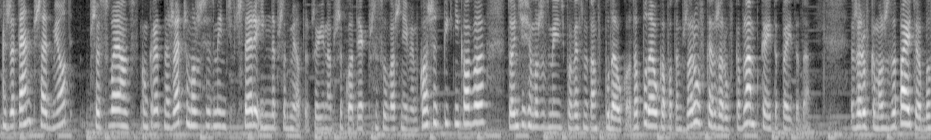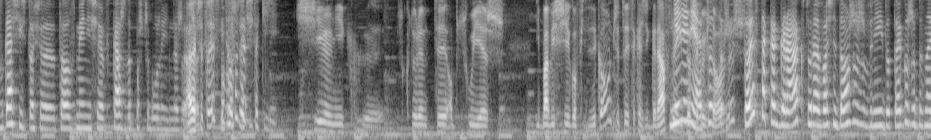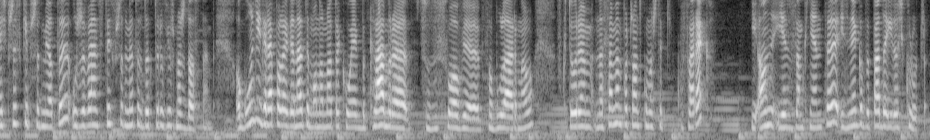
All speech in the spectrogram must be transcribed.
że ten przedmiot przesuwając w konkretne rzeczy, może się zmienić w cztery inne przedmioty. Czyli na przykład, jak przesuwasz, nie wiem, koszyk piknikowy, to on ci się może zmienić, powiedzmy, tam w pudełko. To pudełko potem w żarówkę, w żarówkę w lampkę itp. itd. Żarówkę możesz zapalić albo zgasić, to, się, to zmieni się w każde poszczególne inne rzeczy. Ale czy to jest po prostu jakiś taki silnik, y, z którym ty obsłujesz i bawisz się jego fizyką? Czy to jest jakaś gra, w której nie, nie, nie. do to, dążysz? To, to jest taka gra, która właśnie dążysz w niej do tego, żeby znaleźć wszystkie przedmioty, używając tych przedmiotów, do których już masz dostęp. Ogólnie gra polega na tym, ona ma taką jakby klamrę, w cudzysłowie, fabularną, w którym na samym początku masz taki kuferek i on jest zamknięty i z niego wypada ilość kluczy.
